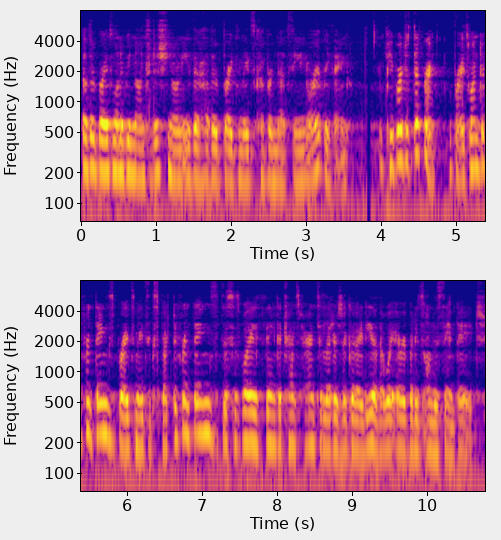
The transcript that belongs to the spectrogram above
Other brides want to be non traditional and either have their bridesmaids cover nothing or everything. People are just different. Brides want different things, bridesmaids expect different things. This is why I think a transparency letter is a good idea. That way everybody's on the same page.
